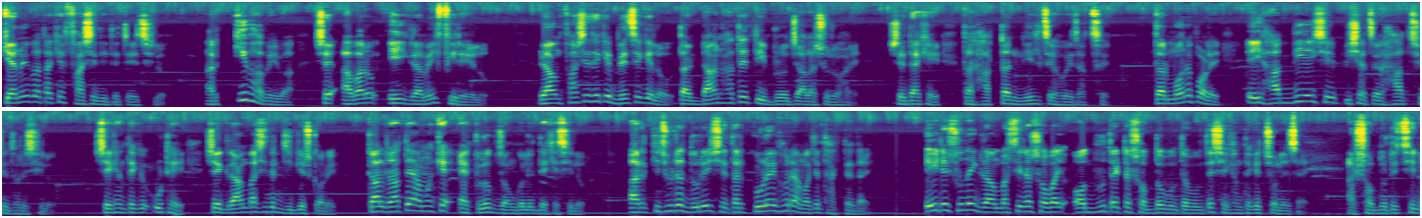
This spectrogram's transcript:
কেনই বা তাকে ফাঁসি দিতে চেয়েছিল। আর কিভাবেই বা সে আবারও এই গ্রামেই ফিরে এলো। রাম ফাঁসি থেকে বেঁচে গেলেও তার ডান হাতে তীব্র জ্বালা শুরু হয়। সে দেখে তার হাতটা নীলচে হয়ে যাচ্ছে। তার মনে পড়ে, এই হাত দিয়েই সে পিসাচের হাত সে ধরেছিল। সেখান থেকে উঠে সে গ্রামবাসীদের জিজ্ঞেস করে, কাল রাতে আমাকে এক লোক জঙ্গলে দেখেছিল, আর কিছুটা দূরেই সে তার কুঁড়ে ঘরে আমাকে থাকতে দেয়। এইটা শুনেই গ্রামবাসীরা সবাই অদ্ভুত একটা শব্দ বলতে বলতে সেখান থেকে চলে যায়, আর শব্দটি ছিল,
